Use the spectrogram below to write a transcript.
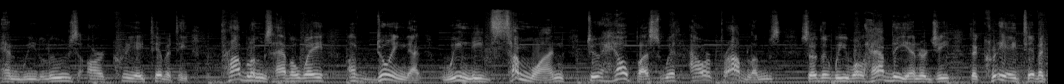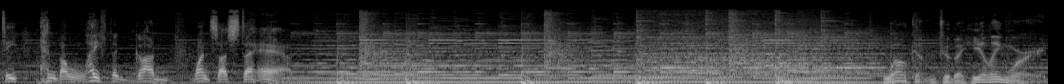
and we lose our creativity. Problems have a way of doing that. We need someone to help us with our problems so that we will have the energy, the creativity, and the life that God wants us to have. Welcome to the Healing Word,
